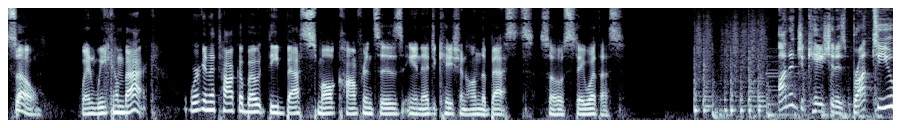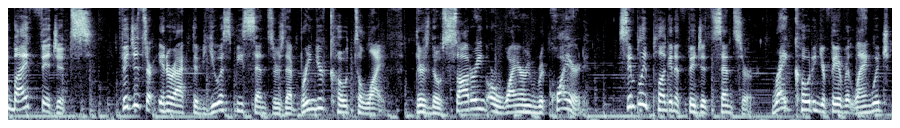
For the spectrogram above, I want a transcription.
So when we come back, we're going to talk about the best small conferences in education on the bests. So stay with us. On Education is brought to you by Phidgets. Phidgets are interactive USB sensors that bring your code to life. There's no soldering or wiring required. Simply plug in a Phidget sensor, write code in your favorite language,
